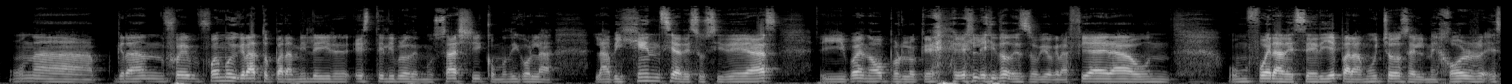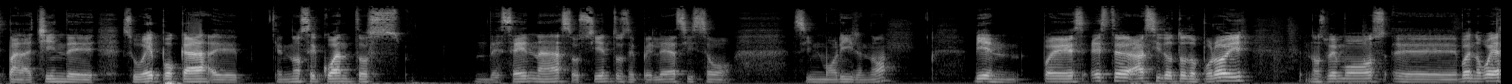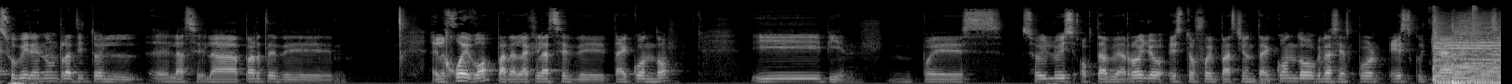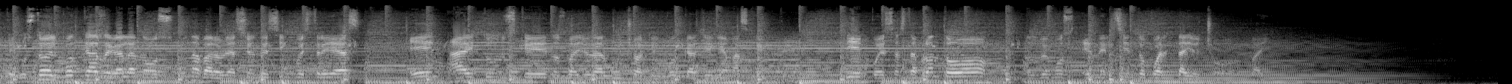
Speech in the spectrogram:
una gran fue fue muy grato para mí leer este libro de Musashi, como digo, la la vigencia de sus ideas y bueno, por lo que he leído de su biografía era un un fuera de serie, para muchos el mejor espadachín de su época, eh, que no sé cuántos decenas o cientos de peleas hizo sin morir, ¿no? Bien, pues este ha sido todo por hoy. Nos vemos. Eh, bueno, voy a subir en un ratito el, la, la, parte de el juego para la clase de taekwondo. Y bien, pues soy Luis Octavio Arroyo, esto fue Pasión Taekwondo, gracias por escuchar. Si te gustó el podcast, regálanos una valoración de 5 estrellas en iTunes que nos va a ayudar mucho a que el podcast llegue a más gente. Bien, pues hasta pronto, nos vemos en el 148.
